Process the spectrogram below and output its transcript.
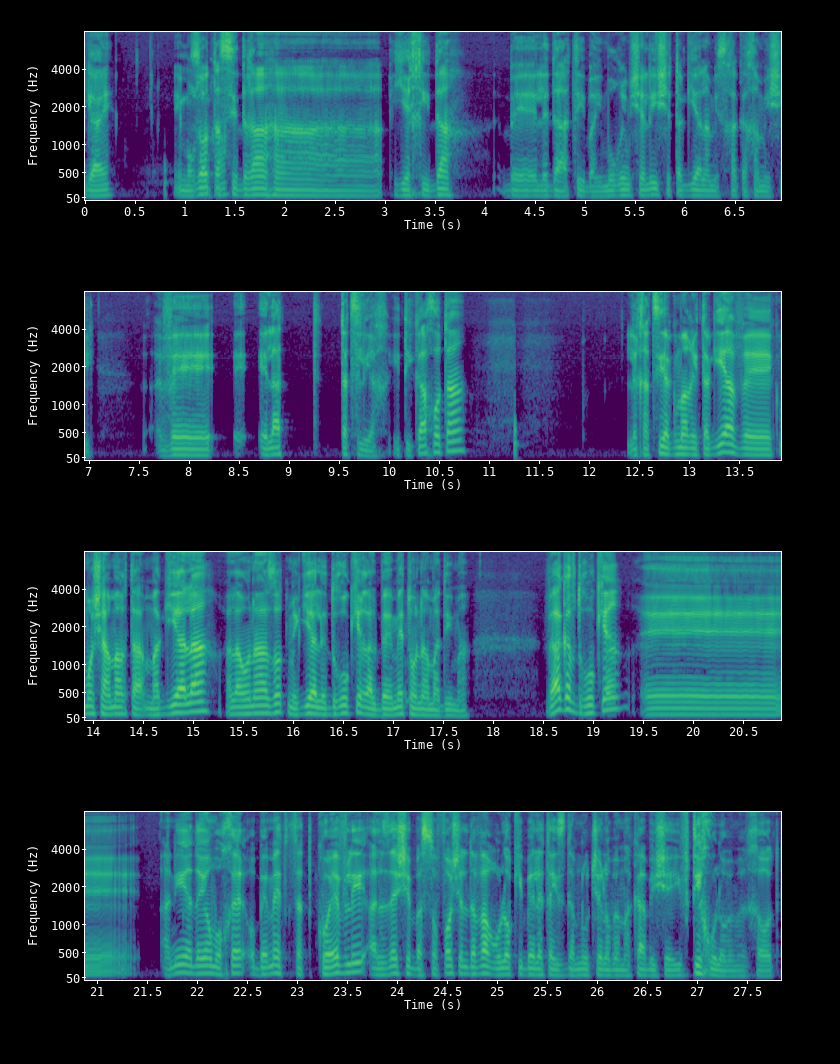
גיא, הימור זאת? הסדרה היחידה, ב- לדעתי, בהימורים שלי, שתגיע למשחק החמישי. ואילת תצליח. היא תיקח אותה, לחצי הגמר היא תגיע, וכמו שאמרת, מגיע לה על העונה הזאת, מגיע לדרוקר על באמת עונה מדהימה. ואגב, דרוקר, אה, אני עד היום אוכל, או באמת קצת כואב לי על זה שבסופו של דבר הוא לא קיבל את ההזדמנות שלו במכבי, שהבטיחו לו במרכאות.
